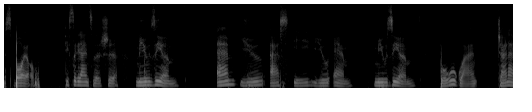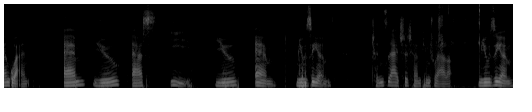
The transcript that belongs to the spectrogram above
Spoil，第四个单词是 Museum，M U S E U M，Museum，博物馆。展览馆，M U S E U M，museum，橙子爱吃橙拼出来了，museum，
